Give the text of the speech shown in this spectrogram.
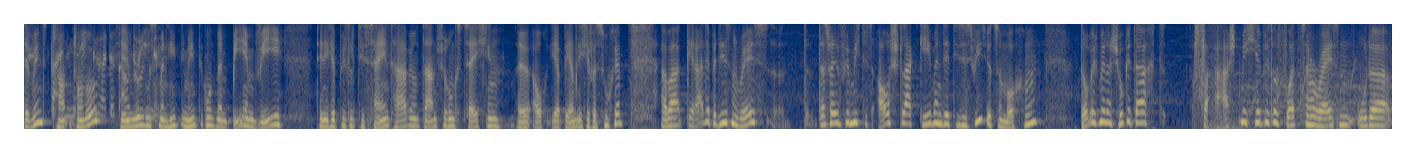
der Windtunnel, hier übrigens mein, im Hintergrund mein BMW, den ich ein bisschen designt habe, unter Anführungszeichen, äh, auch erbärmliche Versuche. Aber gerade bei diesem Race, das war für mich das Ausschlaggebende, dieses Video zu machen. Da habe ich mir dann schon gedacht, verarscht mich hier ein bisschen Forza Horizon oder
